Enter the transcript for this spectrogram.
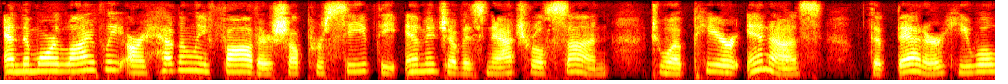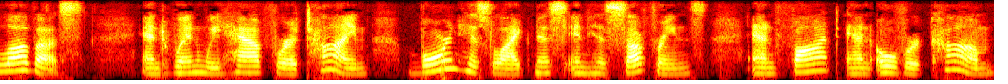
And the more lively our heavenly Father shall perceive the image of his natural Son to appear in us, the better he will love us and when we have for a time borne his likeness in his sufferings, and fought and overcome,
